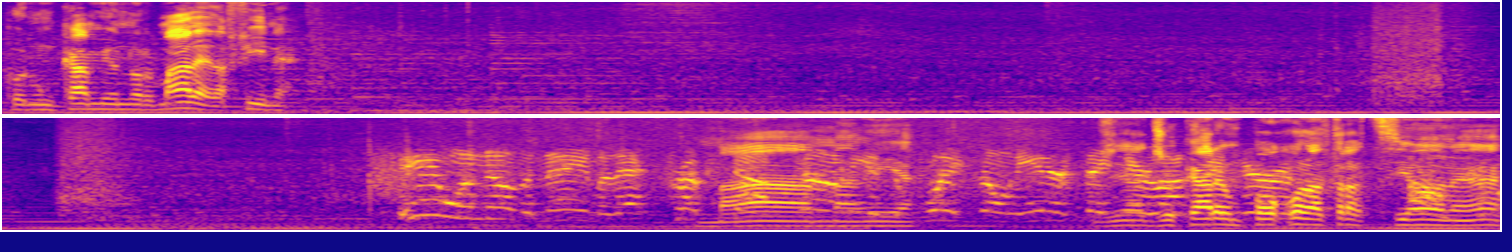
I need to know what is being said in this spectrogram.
Con un camion normale è la fine. Mamma mia. Bisogna giocare un po' con la trazione, eh.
